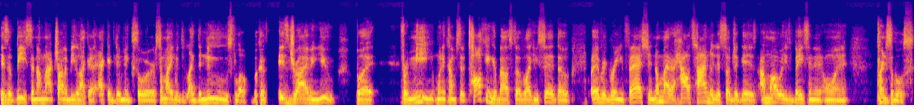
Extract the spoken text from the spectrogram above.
is a beast. And I'm not trying to be like an academics or somebody with like the news flow because it's driving you. But for me, when it comes to talking about stuff, like you said, though, evergreen fashion, no matter how timely the subject is, I'm always basing it on principles.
